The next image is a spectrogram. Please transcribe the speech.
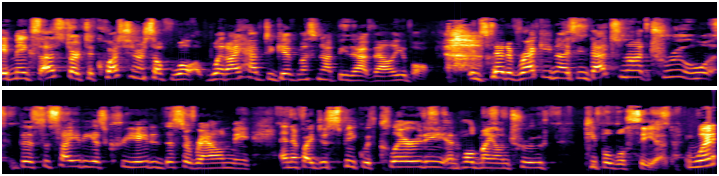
it makes us start to question ourselves. Well, what I have to give must not be that valuable. Instead of recognizing that's not true, the society has created this around me, and if I just speak with clarity and hold my own truth, people will see it. What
